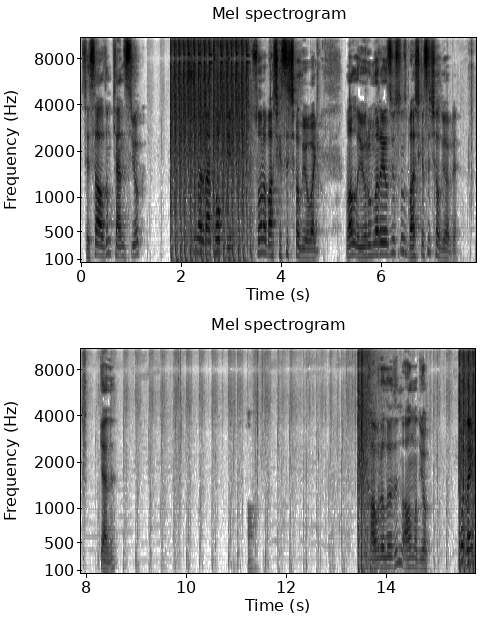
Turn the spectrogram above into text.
Sesi aldım. Kendisi yok. Şunları ben toplayayım. Sonra başkası çalıyor bak. Vallahi yorumlara yazıyorsunuz. Başkası çalıyor bre. Geldi. Kavralığı değil mi? Almadı yok. Buradayım.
